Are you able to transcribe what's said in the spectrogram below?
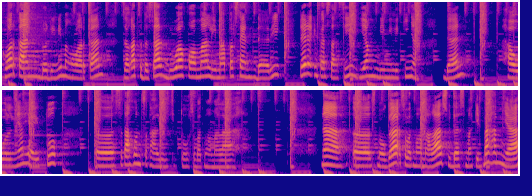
keluarkan Dodi ini mengeluarkan zakat sebesar 2,5% dari dana investasi yang dimilikinya dan haulnya yaitu e, setahun sekali gitu sobat muamalah. Nah, e, semoga sobat muamalah sudah semakin paham ya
